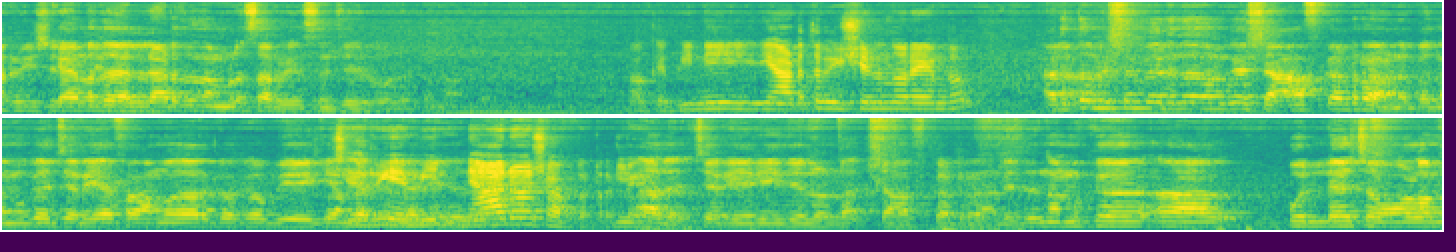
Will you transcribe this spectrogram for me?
സർവീസ് കേരളത്തിൽ എല്ലായിടത്തും നമ്മൾ സർവീസും ചെയ്ത് കൊടുക്കുന്നുണ്ട്. ഓക്കെ പിന്നെ ഈ അടുത്ത മിഷൻ എന്ന് പറയുമ്പോൾ അടുത്ത മിഷൻ വരുന്നത് നമുക്ക് ഷാഫ് കട്ടർ ആണ് ഇപ്പൊ നമുക്ക് ചെറിയ ഫാമുകാർക്കൊക്കെ ഉപയോഗിക്കാൻ ചെറിയ പറ്റുന്ന നാനോ ഷോപ്പ് കട്ടർ അല്ലേ? അതെ ചെറിയ രീതിയിലുള്ള ഷാഫ് കട്ടർ ആണ് ഇത് നമുക്ക് ആ, പുല്ല് ചോളം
